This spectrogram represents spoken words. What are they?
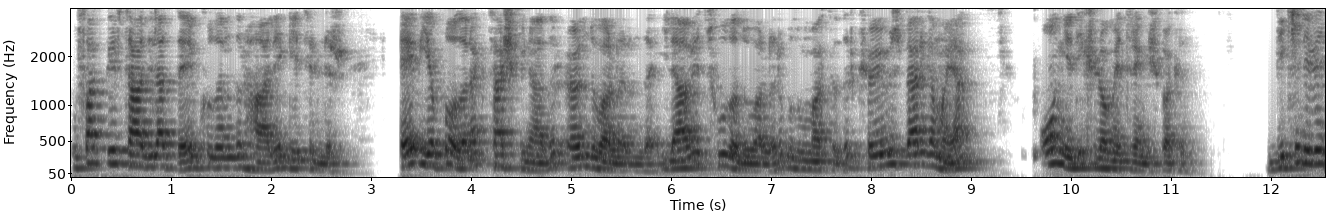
Ufak bir tadilatla ev kullanılır hale getirilir. Ev yapı olarak taş binadır. Ön duvarlarında ilave tuğla duvarları bulunmaktadır. Köyümüz Bergama'ya 17 kilometreymiş bakın. Dikili ve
